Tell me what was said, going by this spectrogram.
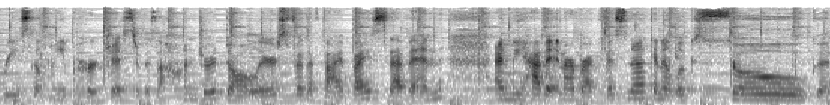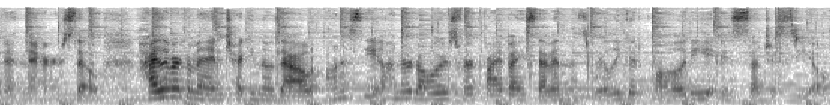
recently purchased. It was $100 for the 5x7 and we have it in our breakfast nook and it looks so good in there. So highly recommend checking those out. Honestly, $100 for a 5x7 that's really good quality is such a steal.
